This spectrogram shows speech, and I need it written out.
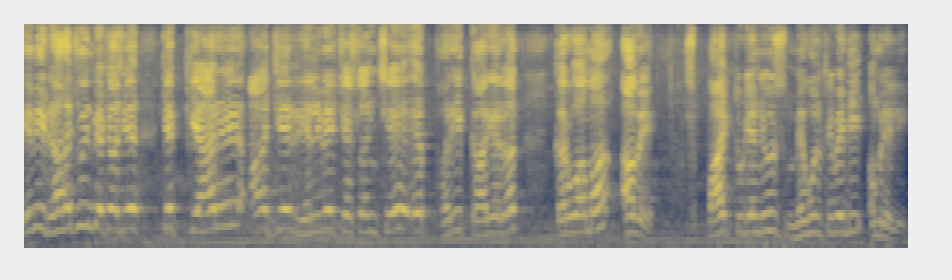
એવી રાહ જોઈને બેઠા છે કે ક્યારે આ જે રેલવે સ્ટેશન છે એ ફરી કાર્યરત કરવામાં આવે. Spark today news Mehul Trivedi Amreli.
